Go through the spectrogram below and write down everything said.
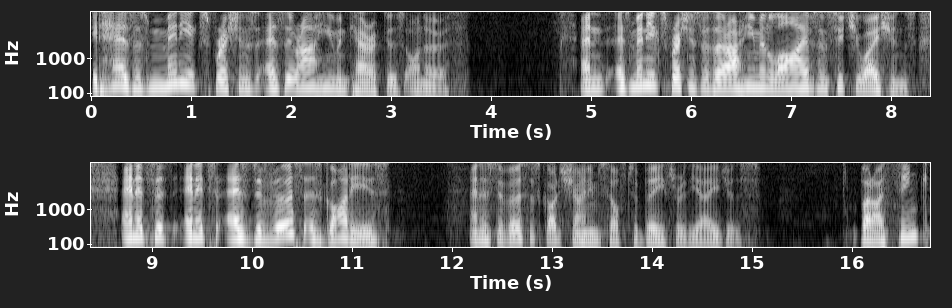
it has as many expressions as there are human characters on earth. And as many expressions as there are human lives and situations. And it's, as, and it's as diverse as God is, and as diverse as God's shown himself to be through the ages. But I think,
